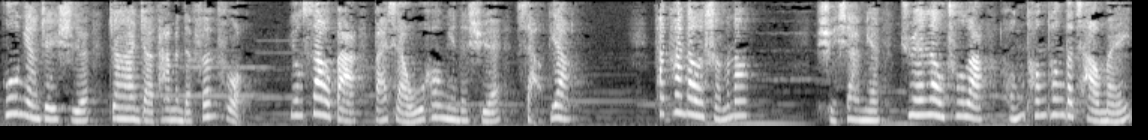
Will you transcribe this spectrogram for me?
姑娘这时正按照他们的吩咐，用扫把把小屋后面的雪扫掉。她看到了什么呢？雪下面居然露出了红彤彤的草莓，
